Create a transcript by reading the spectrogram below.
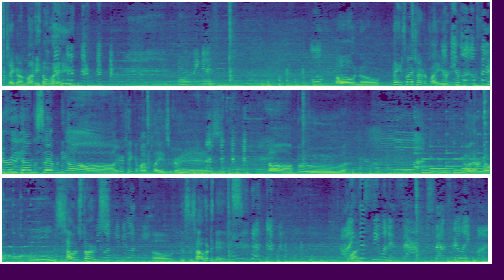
Take our money away. oh my gosh. Oh, Oh no. Hey, it's my turn to play. You're you're, oh, sorry, you're already sorry. down to 70. Oh, you're taking my plays, Chris. oh, boo. Oh. There we go. Ooh. This is how it Be starts. lucky, be lucky. Oh, this is how it ends. I like to see when it zaps. That's really fun.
